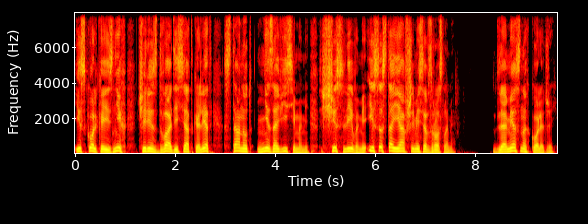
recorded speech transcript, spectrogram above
и сколько из них через два десятка лет станут независимыми, счастливыми и состоявшимися взрослыми. Для местных колледжей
